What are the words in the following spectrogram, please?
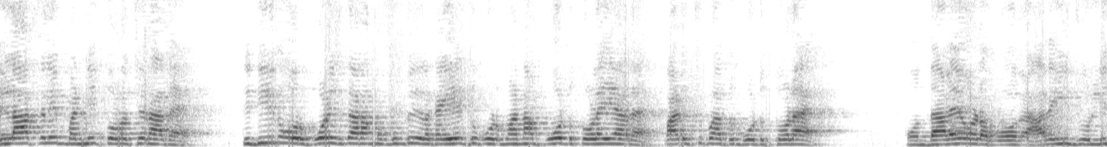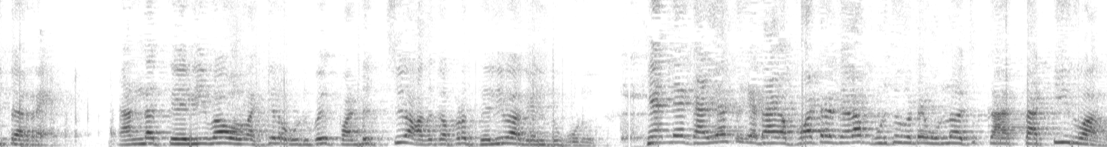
எல்லாத்துலேயும் பண்ணி தொலைச்சிடாத. திடீர்னு ஒரு போலீஸ்காரங்க கூப்பிட்டு இதில் கையெழுத்து போடுமா நான் போட்டு தொலையாத. படிச்சு பார்த்து போட்டு தொலை. உன் தலையோட போக அதையும் சொல்லி தர்றேன் நல்ல தெளிவா ஒரு வக்கீல கூட்டு போய் படிச்சு அதுக்கப்புறம் தெளிவா கையெழுத்து போடு. என்ன கல்யாணத்துக்கு கேட்டாங்க போட்டதெல்லாம் புடிச்சுக்கிட்டே உள்ள வச்சு தட்டிடுவாங்க.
